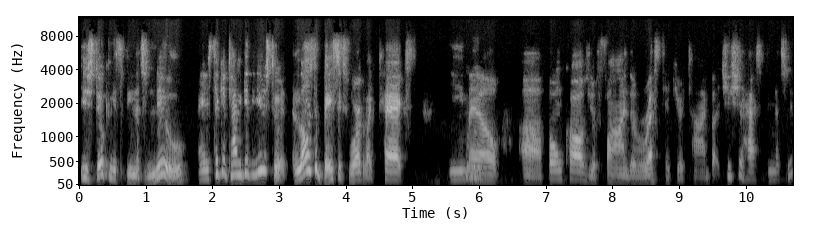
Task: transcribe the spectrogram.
you still can get something that's new, and just take your time to get used to it. As long as the basics work, like text, email, uh, phone calls, you're fine. The rest take your time, but you should have something that's new.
